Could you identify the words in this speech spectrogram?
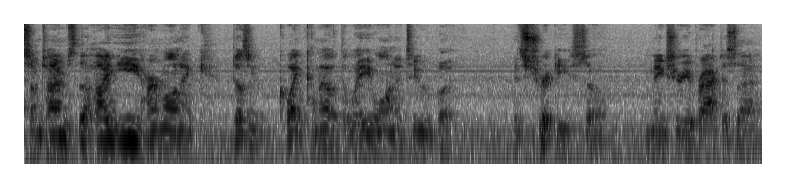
Sometimes the high E harmonic doesn't quite come out the way you want it to, but it's tricky, so make sure you practice that.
